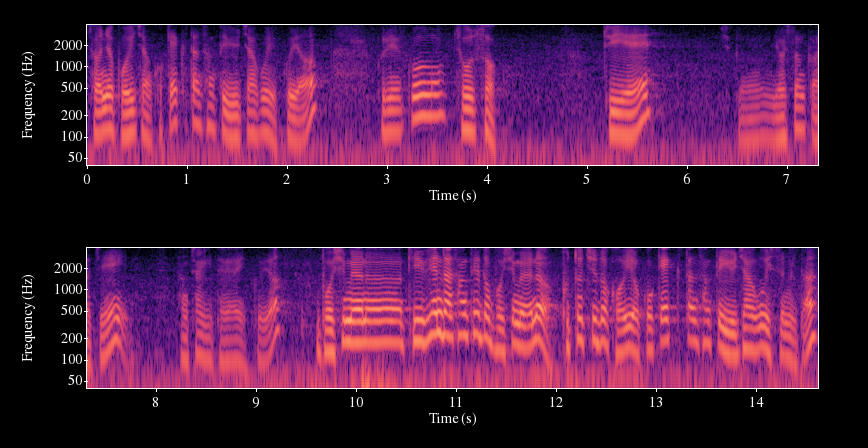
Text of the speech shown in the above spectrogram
전혀 보이지 않고 깨끗한 상태 유지하고 있고요. 그리고 조석 뒤에 지금 열선까지 장착이 되어 있고요. 보시면은 뒤 휀다 상태도 보시면은 붓터치도 거의 없고 깨끗한 상태 유지하고 있습니다.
